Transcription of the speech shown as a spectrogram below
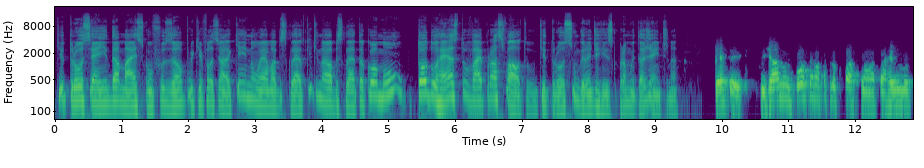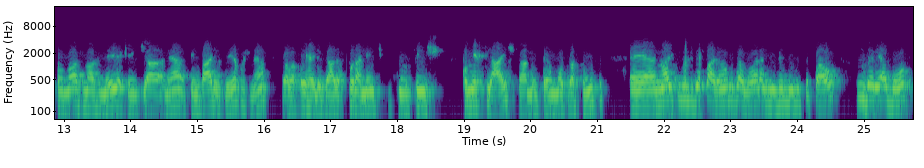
que trouxe ainda mais confusão, porque falou assim: olha, quem não é uma bicicleta, o que, que não é uma bicicleta comum, todo o resto vai para o asfalto, o que trouxe um grande risco para muita gente, né? Perfeito. Se já não fosse a nossa preocupação, essa resolução 996, que a gente já né, tem vários erros, né? Ela foi realizada puramente com fins comerciais, tá? Mas isso é um outro assunto é, nós nos deparamos agora, a nível municipal, um vereador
